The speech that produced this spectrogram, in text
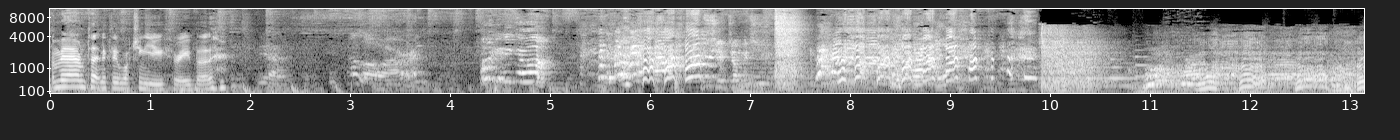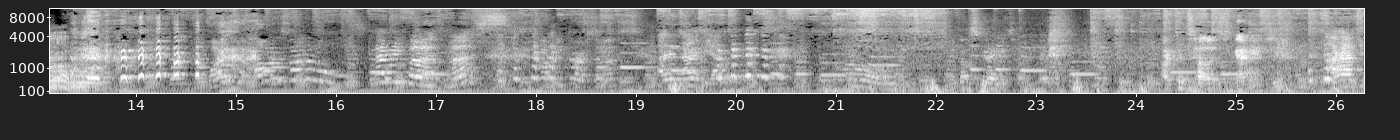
I mean, I'm technically watching you three, but Yeah. Hello, Aaron. Fucking go up! Merry Christmas. Merry Christmas. I didn't know it yet. Oh. That's scary, I can tell it's scared you. I had to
